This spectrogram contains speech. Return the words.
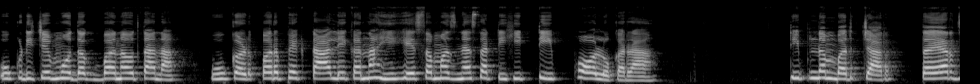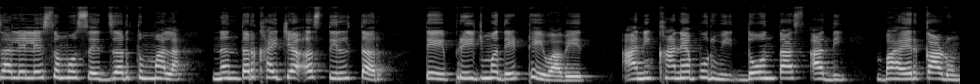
उकडीचे मोदक बनवताना उकड परफेक्ट आली का नाही हे समजण्यासाठी ही टीप फॉलो करा. टीप नंबर चार तयार झालेले समोसे जर तुम्हाला नंतर खायचे असतील तर ते फ्रीजमध्ये ठेवावेत आणि खाण्यापूर्वी दोन तास आधी बाहेर काढून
